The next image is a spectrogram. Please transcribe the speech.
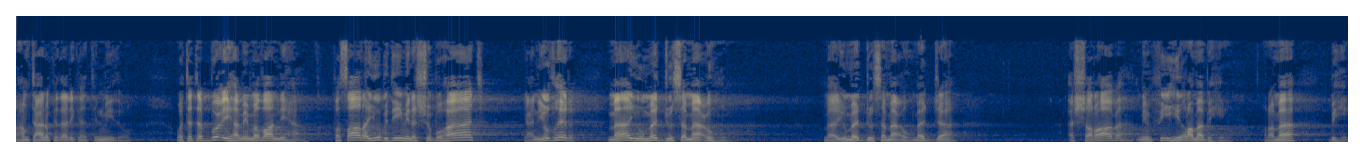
رحمه الله تعالى وكذلك تلميذه. وتتبعها من مظانها. فصار يبدي من الشبهات يعني يظهر ما يمج سماعه. ما يمج سماعه مج الشراب من فيه رمى به رمى به.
